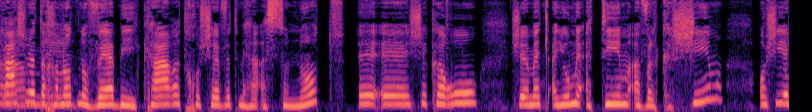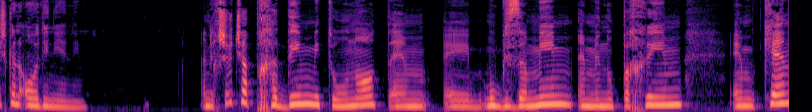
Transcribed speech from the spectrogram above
הרע של התחנות נובע בעיקר, את חושבת, מהאסונות אה, אה, שקרו, שבאמת היו מעטים אבל קשים, או שיש כאן עוד עניינים? אני חושבת שהפחדים מתאונות הם אה, מוגזמים, הם מנופחים, הם כן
